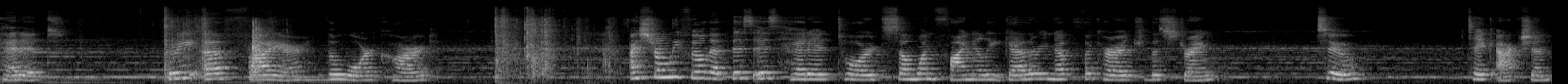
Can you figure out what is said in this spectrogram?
headed? Three of Fire, the war card. I strongly feel that this is headed towards someone finally gathering up the courage, the strength to take action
